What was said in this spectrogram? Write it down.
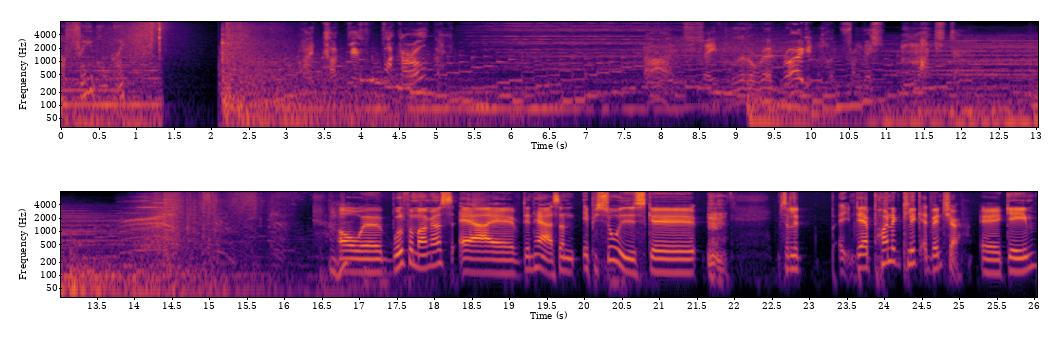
A fable, right? I cut this fucker open. I saved Little Red Riding Hood from this monster. Mm-hmm. Og øh, Wolf Among Us er øh, den her sådan episodiske, øh, sådan lidt, det er point and click adventure øh, game,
